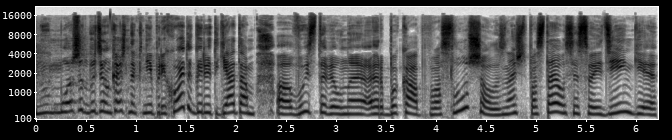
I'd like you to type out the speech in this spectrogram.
Ну, может быть, он, конечно, к ней приходит и говорит, я там э, выставил на РБК, послушал, значит, поставил все свои деньги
